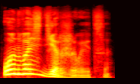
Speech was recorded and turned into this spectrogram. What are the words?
он воздерживается».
